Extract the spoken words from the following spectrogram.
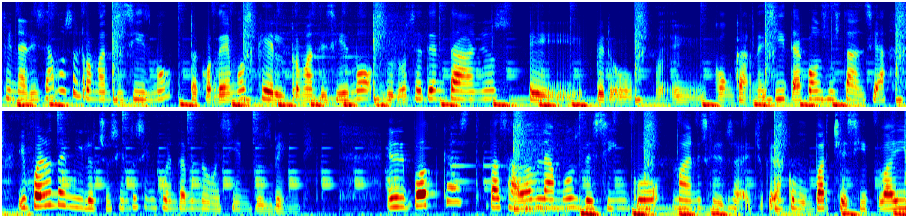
finalizamos el romanticismo. Recordemos que el romanticismo duró 70 años, eh, pero eh, con carnecita, con sustancia, y fueron de 1850 a 1920. En el podcast pasado hablamos de cinco manes que yo les había hecho que eran como un parchecito ahí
